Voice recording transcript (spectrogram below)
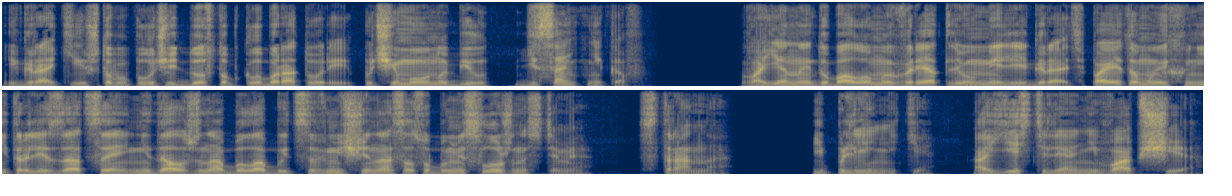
игроки, чтобы получить доступ к лаборатории, почему он убил десантников? Военные дуболомы вряд ли умели играть, поэтому их нейтрализация не должна была быть совмещена с особыми сложностями. Странно. И пленники. А есть ли они вообще?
